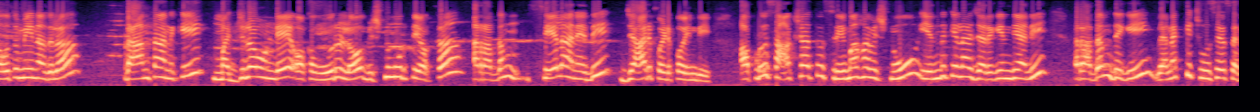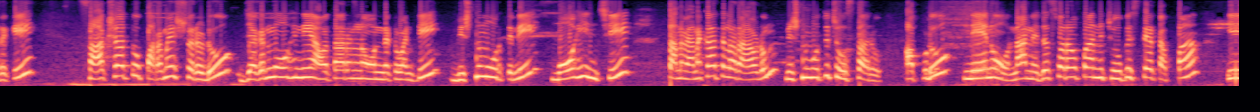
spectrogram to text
గౌతమి నదుల ప్రాంతానికి మధ్యలో ఉండే ఒక ఊరిలో విష్ణుమూర్తి యొక్క రథం శీల అనేది జారి పడిపోయింది. అప్పుడు సాక్షాత్తు శ్రీ మహావిష్ణువు ఎందుకు ఇలా జరిగింది అని రథం దిగి వెనక్కి చూసేసరికి సాక్షాత్తు పరమేశ్వరుడు జగన్మోహిని అవతారంలో ఉన్నటువంటి విష్ణుమూర్తిని మోహించి తన వెనకాతల రావడం విష్ణుమూర్తి చూస్తారు. అప్పుడు నేను నా నిజ స్వరూపాన్ని చూపిస్తే తప్ప ఈ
